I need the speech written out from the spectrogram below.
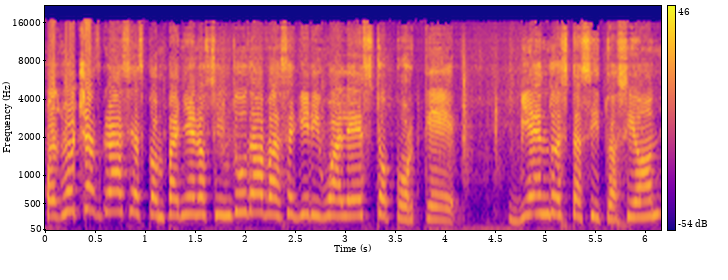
Pues muchas gracias, compañeros. Sin duda va a seguir igual esto porque viendo esta situación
